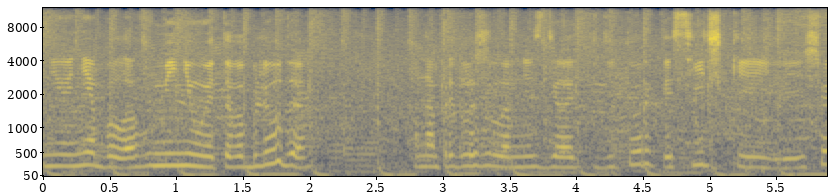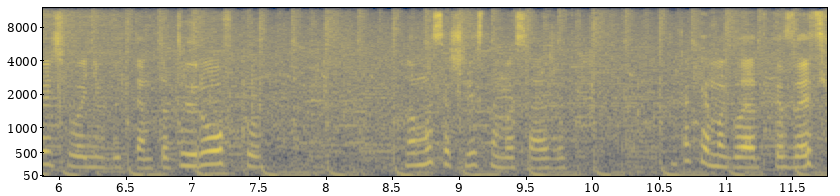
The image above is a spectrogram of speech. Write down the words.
у нее не было в меню этого блюда. Она предложила мне сделать педикюр, косички или еще чего-нибудь, там, татуировку. Но мы сошлись на массаже. Ну, Как я могла отказать?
